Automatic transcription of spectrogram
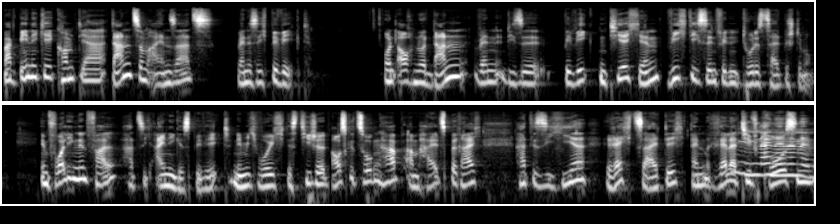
Marc Benecke kommt ja dann zum Einsatz, wenn es sich bewegt. Und auch nur dann, wenn diese bewegten Tierchen wichtig sind für die Todeszeitbestimmung. Im vorliegenden Fall hat sich einiges bewegt, nämlich wo ich das T-Shirt ausgezogen habe am Halsbereich, hatte sie hier rechtzeitig einen relativ großen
